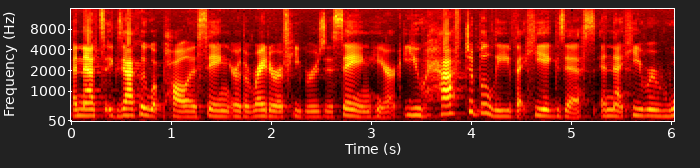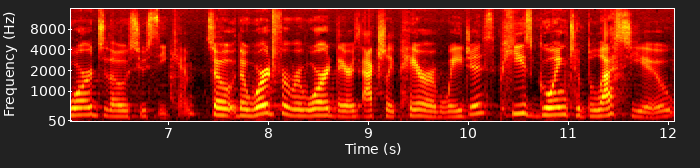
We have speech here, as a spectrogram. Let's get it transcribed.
And that's exactly what Paul is saying, or the writer of Hebrews is saying here. You have to believe that he exists and that he rewards those who seek him. So the word for reward there is actually payer of wages. He's going to bless you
